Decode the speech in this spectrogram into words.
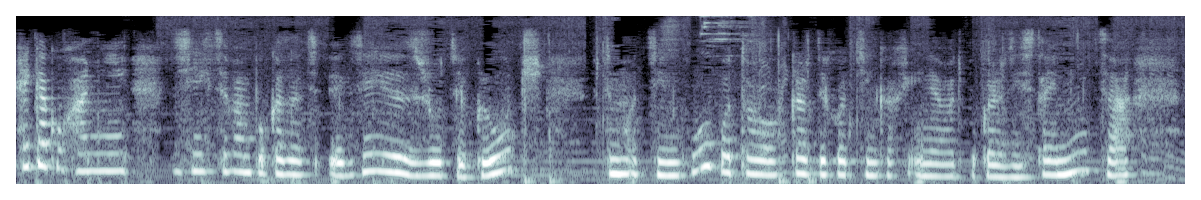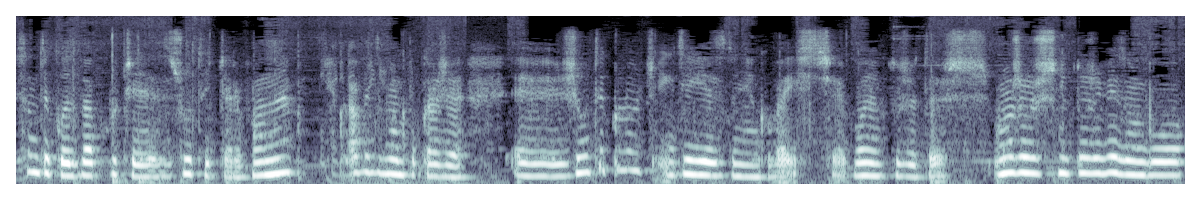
Hejka kochani, dzisiaj chcę wam pokazać e, gdzie jest żółty klucz w tym odcinku, bo to w każdych odcinkach i nawet po każdej jest tajemnica. Są tylko dwa klucze, żółty i czerwony, a więc wam pokażę e, żółty klucz i gdzie jest do niego wejście, bo niektórzy też, może już niektórzy wiedzą, bo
